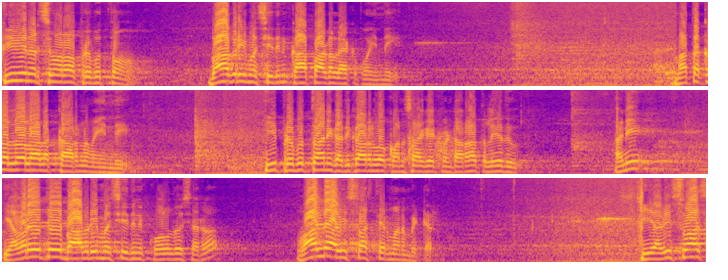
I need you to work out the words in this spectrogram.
పివి నరసింహారావు ప్రభుత్వం బాబరీ మసీదుని కాపాడలేకపోయింది. మత కల్లోలాలకు కారణమైంది. ఈ ప్రభుత్వానికి అధికారంలో కొనసాగేటువంటి అర్హత లేదు అని ఎవరైతే బాబరీ మసీదుని కూలదోశారో వాళ్ళే అవిశ్వాస తీర్మానం పెట్టారు. ఈ అవిశ్వాస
